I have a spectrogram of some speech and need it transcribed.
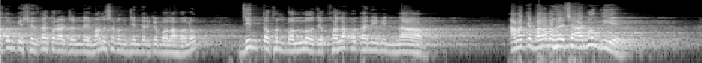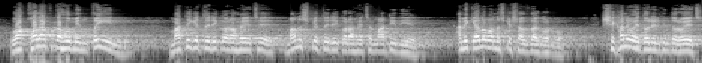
আদমকে সেজদা করার জন্য মানুষ এবং জিনদেরকে বলা হলো, জিন তখন বলল যে খলাকতানি মিন নাম আমাকে বানানো হয়েছে আগুন দিয়ে। ওয়া খলাক তাহ মিন তৈন। মাটিকে তৈরি করা হয়েছে, মানুষকে তৈরি করা হয়েছে মাটি দিয়ে। আমি কেন মানুষকে সাজদা করব। সেখানেও এই দলিল কিন্তু রয়েছে।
